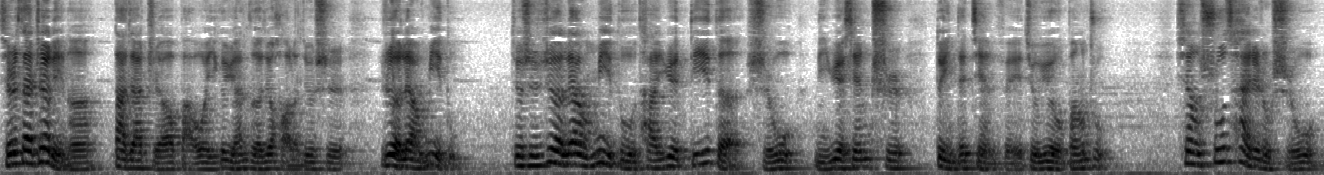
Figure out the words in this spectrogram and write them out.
其实，在这里呢，大家只要把握一个原则就好了，就是热量密度，就是热量密度它越低的食物，你越先吃，对你的减肥就越有帮助。像蔬菜这种食物，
